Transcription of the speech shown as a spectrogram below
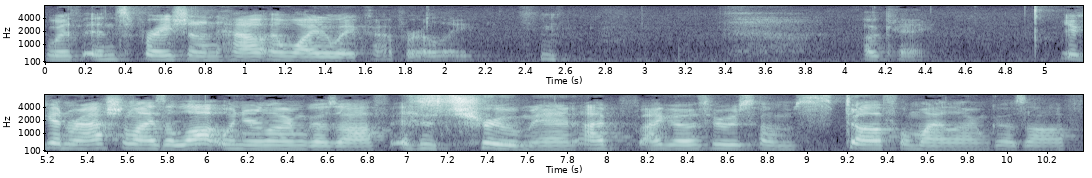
with inspiration on how and why to wake up early. Okay. You can rationalize a lot when your alarm goes off. It's true, man. I, I go through some stuff when my alarm goes off.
